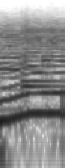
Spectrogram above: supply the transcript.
Música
